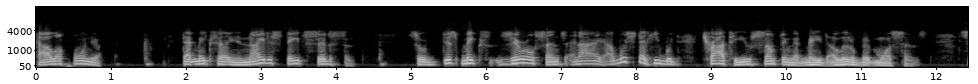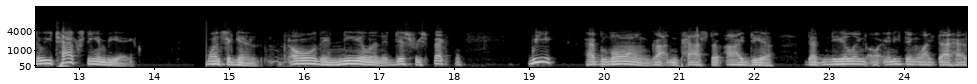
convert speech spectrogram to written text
California that makes her a United States citizen. So this makes zero sense, and I, I wish that he would try to use something that made a little bit more sense. So he taxed the NBA. Once again, oh, they're kneeling, they're disrespectful. We have long gotten past the idea that kneeling or anything like that has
